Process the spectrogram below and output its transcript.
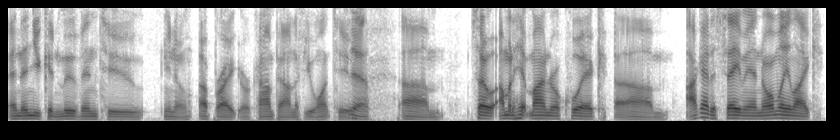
and then you can move into you know upright or compound if you want to. Yeah. Um, so I'm gonna hit mine real quick. Um, I got to say, man, normally like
